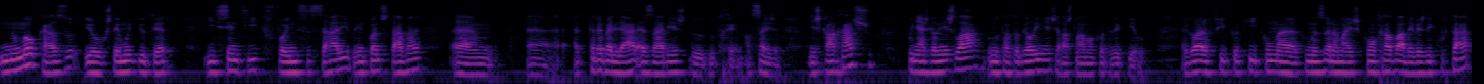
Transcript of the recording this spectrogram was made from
No meu caso, eu gostei muito de o ter e senti que foi necessário enquanto estava um, a, trabalhar as áreas do, do, terreno. Ou seja, tinhas calracho, punha as galinhas lá, no trator de galinhas, elas tomavam conta daquilo. Agora fico aqui com uma, com uma zona mais com relevada, em vez de ir cortar,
